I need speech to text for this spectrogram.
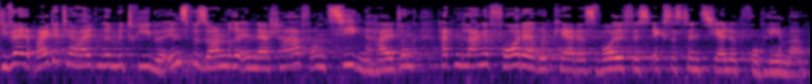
Die weidetierhaltenden Betriebe, insbesondere in der Schaf- und Ziegenhaltung, hatten lange vor der Rückkehr des Wolfes existenzielle Probleme.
